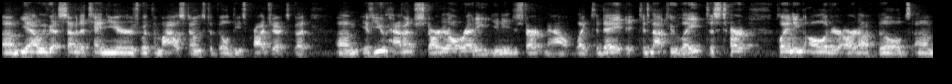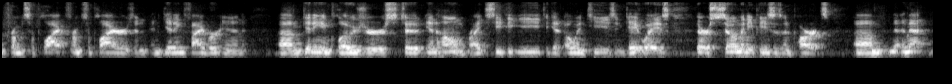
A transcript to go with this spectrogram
Um, yeah, we've got seven to 10 years with the milestones to build these projects, but um, if you haven't started already, you need to start now. Like today, it's not too late to start planning all of your RDOF builds um, from supply from suppliers and, and getting fiber in um, getting enclosures to in-home, right? CPE to get ONTs and gateways. There are so many pieces and parts. Um, and that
